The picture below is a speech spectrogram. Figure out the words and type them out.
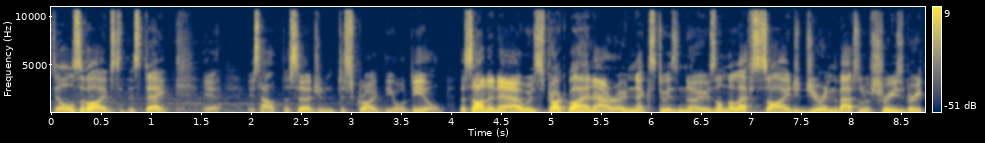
still survives to this day. Here is how the surgeon described the ordeal. The son and heir was struck by an arrow next to his nose on the left side during the Battle of Shrewsbury.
